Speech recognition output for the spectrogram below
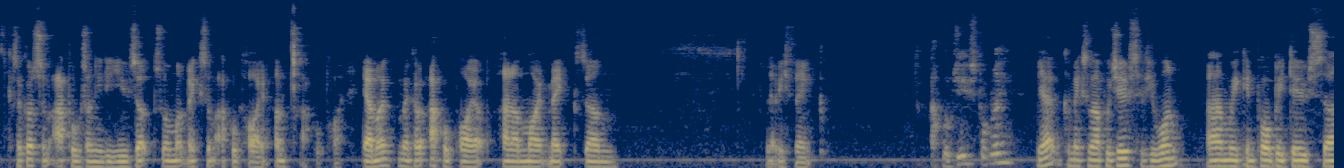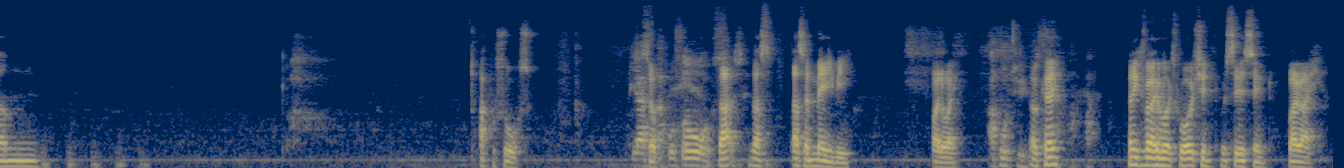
because I've got some apples I need to use up, so I might make some apple pie. Um, apple pie. Yeah, I might make an apple pie up, and I might make some, let me think. Apple juice, probably. Yeah, we can make some apple juice if you want, and we can probably do some apple sauce. Yeah, So, apple sauce. That's that's that's a maybe, by the way. apple juice. Okay. Thank you very much for watching. We'll see you soon. Bye bye.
